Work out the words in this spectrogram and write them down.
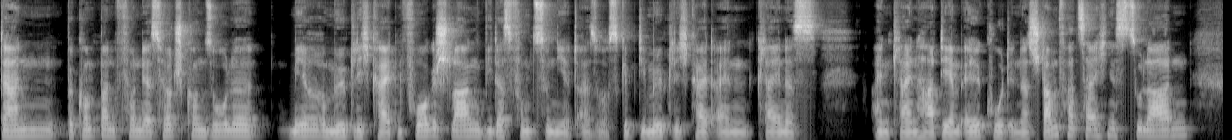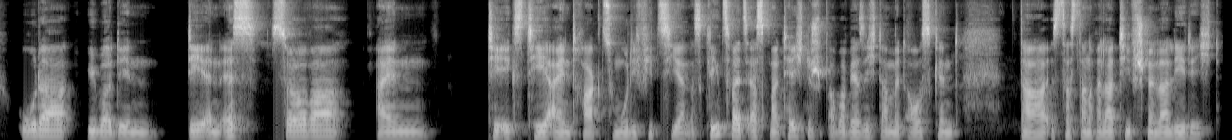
dann bekommt man von der Search Konsole mehrere Möglichkeiten vorgeschlagen, wie das funktioniert. Also es gibt die Möglichkeit, ein kleines, einen kleinen HTML-Code in das Stammverzeichnis zu laden oder über den DNS-Server ein TXT-Eintrag zu modifizieren. Das klingt zwar jetzt erstmal technisch, aber wer sich damit auskennt, da ist das dann relativ schnell erledigt.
